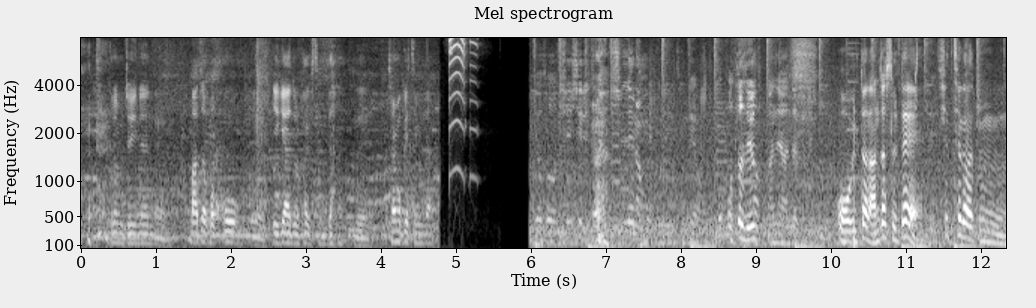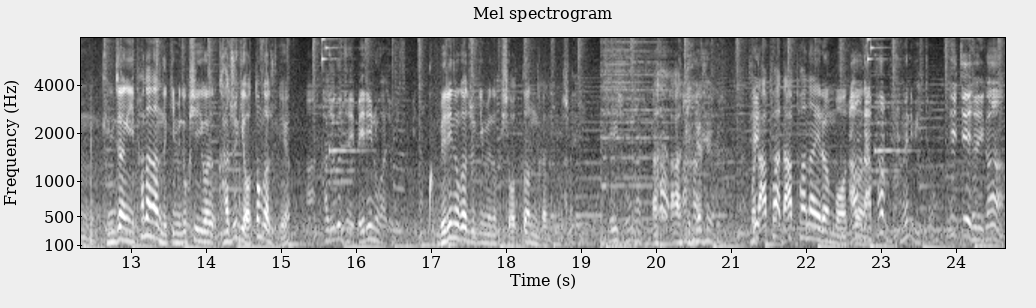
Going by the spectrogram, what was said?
그럼 저희는 네. 마저 먹고 네. 얘기하도록 하겠습니다. 네. 잘 먹겠습니다. 이어서 7 시리즈 실내를 한번 보여드릴 텐데요. 어, 떠세요 안에 앉아주세요. 어 일단 앉았을 때 시트가 좀 굉장히 편안한 느낌인데 혹시 이거 가죽이 어떤 가죽이에요? 아, 가죽은 저희 메리노 가죽 있습니다. 메리노 가죽이면 혹시 어떤 가죽이죠? 제일 좋은 가죽. 아 그래요? 뭐 나파 나파나 이런 뭐 아우 어떤 나파 당연히 있죠. 실제 저희가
